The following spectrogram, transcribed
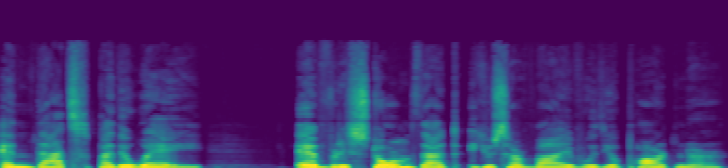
And that's, by the way, every storm that you survive with your partner,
